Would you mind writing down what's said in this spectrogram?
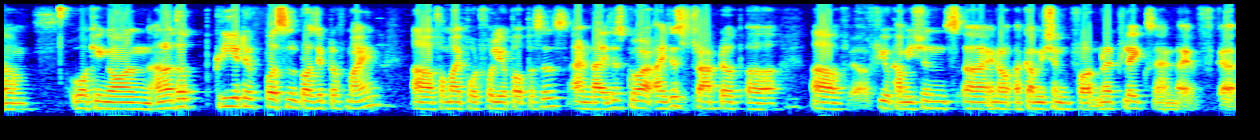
um, working on another creative personal project of mine uh, for my portfolio purposes. And i just got i just wrapped up uh, uh, a few commissions uh, you know a commission for netflix. And i've uh,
